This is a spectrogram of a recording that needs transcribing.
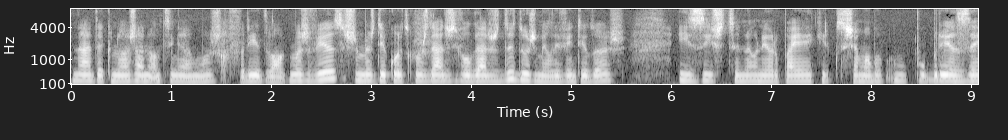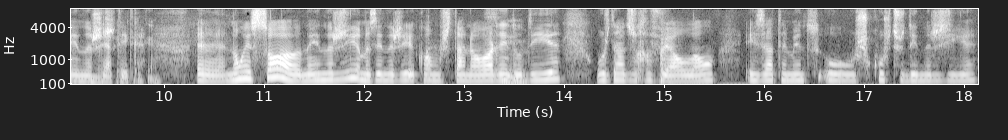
nada que nós já não tínhamos referido algumas vezes, mas de acordo com os dados divulgados de 2022, existe na União Europeia aquilo que se chama uma pobreza energética. energética. Uh, não é só na energia, mas a energia como está na ordem Sim. do dia, os dados revelam exatamente os custos de energia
